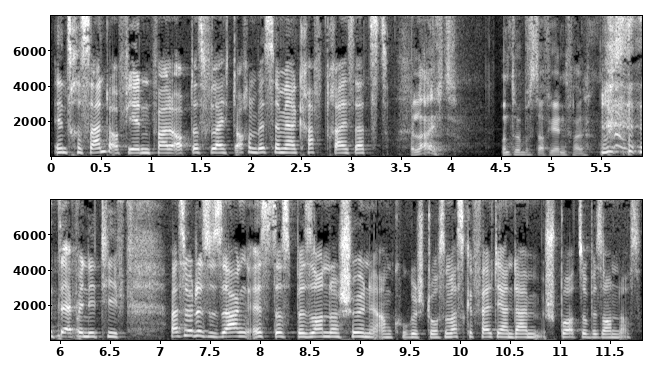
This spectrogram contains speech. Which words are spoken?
interessant auf jeden Fall, ob das vielleicht doch ein bisschen mehr Kraft freisetzt. vielleicht. Unterbewusst auf jeden Fall. Definitiv. Was würdest du sagen, ist das besonders Schöne am Kugelstoßen? Was gefällt dir an deinem Sport so besonders?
